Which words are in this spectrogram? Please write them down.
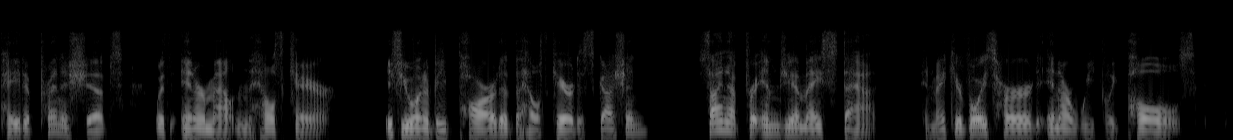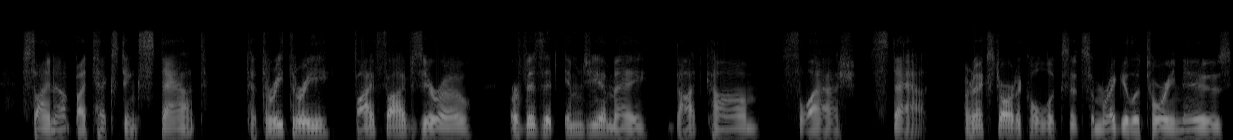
paid apprenticeships with Intermountain Healthcare. If you want to be part of the healthcare discussion, sign up for MGMA Stat and make your voice heard in our weekly polls. Sign up by texting STAT to 33550 or visit mgma.com slash stat. Our next article looks at some regulatory news.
